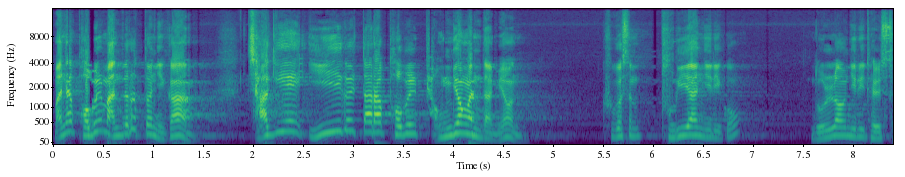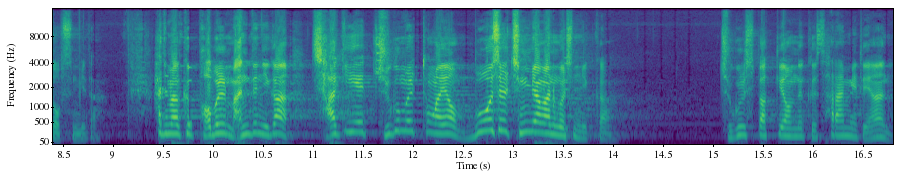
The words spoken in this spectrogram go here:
만약 법을 만들었던 이가 자기의 이익을 따라 법을 변경한다면 그것은 불의한 일이고 놀라운 일이 될 수 없습니다. 하지만 그 법을 만든 이가 자기의 죽음을 통하여 무엇을 증명하는 것입니까? 죽을 수밖에 없는 그 사람에 대한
